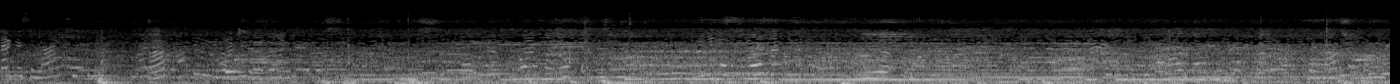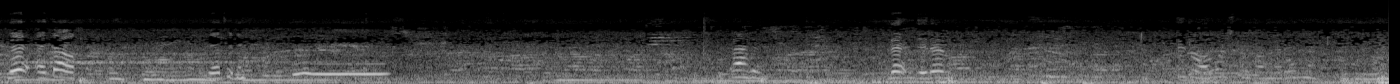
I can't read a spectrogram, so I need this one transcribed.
Dek, Aikal. Lihat sini. Dek, Jaden. Itu awas tuh kameranya.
